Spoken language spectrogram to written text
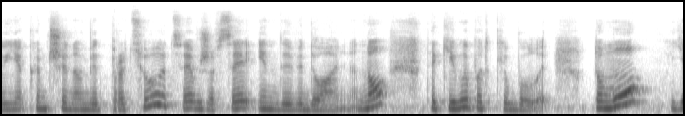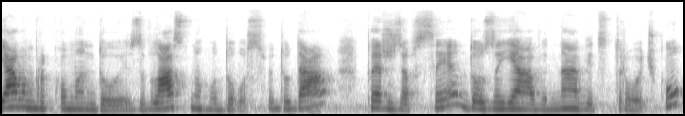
яким чином відпрацює, це вже все індивідуально. Но такі випадки були. Тому я вам рекомендую з власного досвіду, да, перш за все, до заяви на відстрочку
